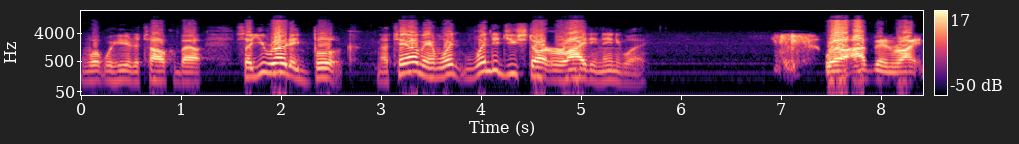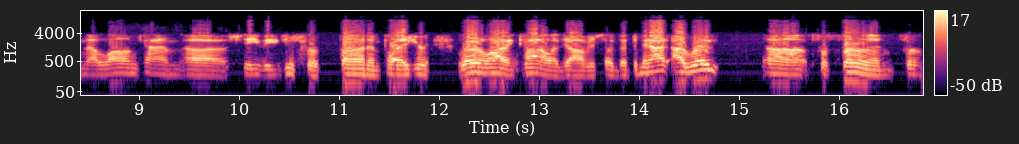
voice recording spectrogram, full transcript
What we're here to talk about. So you wrote a book. Now tell me when when did you start writing anyway? Well, I've been writing a long time, uh, Stevie, just for fun and pleasure. Wrote a lot in college, obviously, but I mean, I, I wrote uh, for fun for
